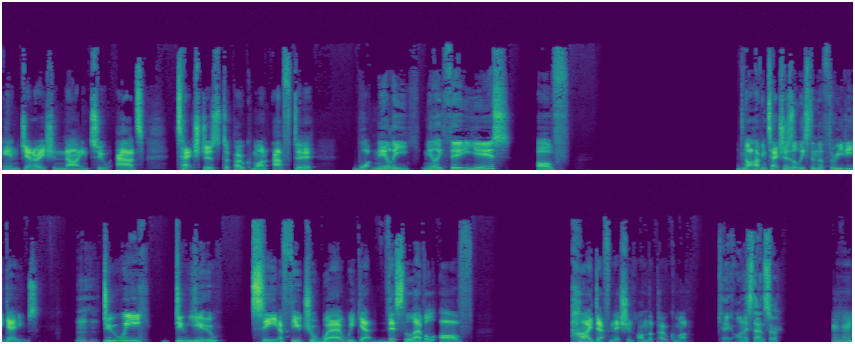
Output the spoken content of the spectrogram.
in Generation Nine to add textures to Pokemon after what nearly nearly thirty years of not having textures at least in the 3D games. Mm-hmm. Do we? Do you see a future where we get this level of high definition on the Pokemon? Okay, honest answer. Mm-hmm.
